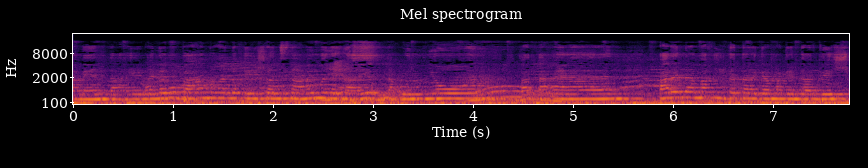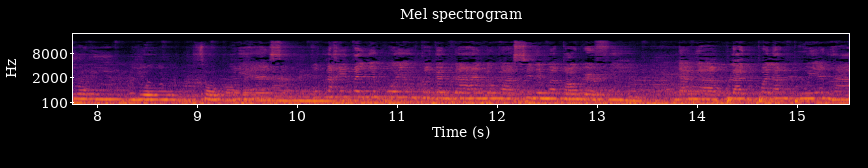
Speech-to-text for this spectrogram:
amin dahil alam mo ba ang mga locations namin malalayo, Yes. La Union, Oh. Bataan, para na makita talaga maganda visually yung soap opera yes. namin. At nakita niyo po yung kagandahan ng uh, cinematography ng uh, plug pa lang po yan ha.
